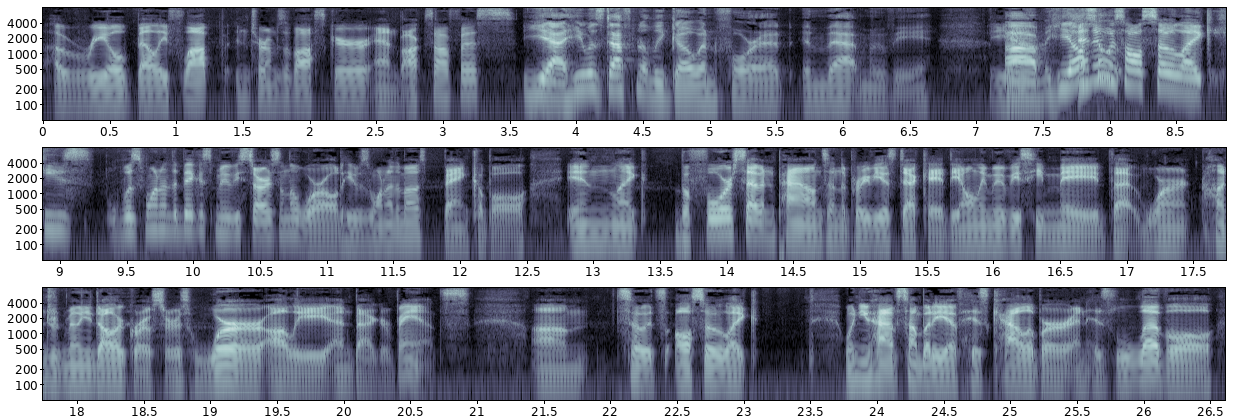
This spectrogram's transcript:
a real belly flop in terms of Oscar and box office. Yeah, he was definitely going for it in that movie. Yeah. Um, he and also it was also like he's was one of the biggest movie stars in the world. He was one of the most bankable in like before Seven Pounds in the previous decade. The only movies he made that weren't hundred million dollar grossers were Ali and Bagger Vance. Um, so it's also like when you have somebody of his caliber and his level,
